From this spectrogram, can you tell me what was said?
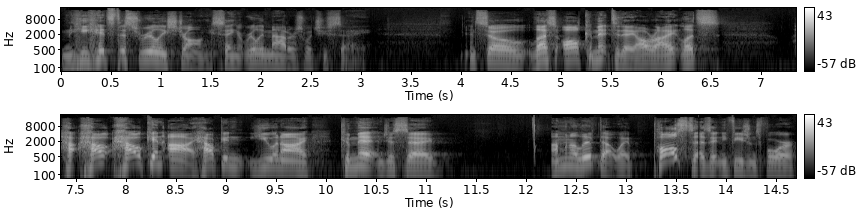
He hits this really strong. He's saying it really matters what you say. And so let's all commit today, all right? Let's, how, how, how can I, how can you and I commit and just say, I'm going to live that way? Paul says it in Ephesians 4,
